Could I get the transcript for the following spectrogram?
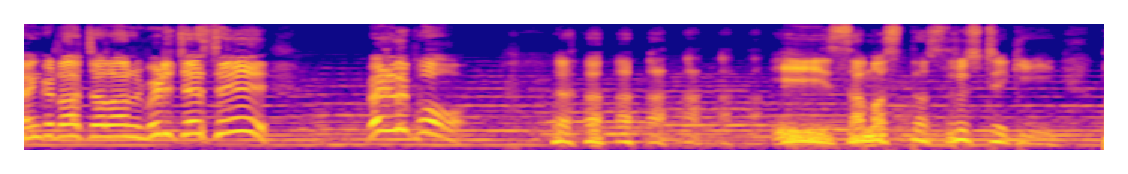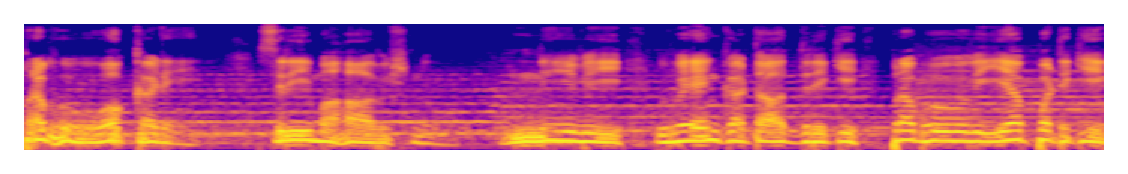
వెంకటాచలాన్ని విడిచేసి వెళ్ళిపో. ఈ సమస్త సృష్టికి ప్రభు ఒక్కడే. శ్రీ మహావిష్ణు నీవి వెంకటాద్రికి ప్రభువువి ఎప్పటికీ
